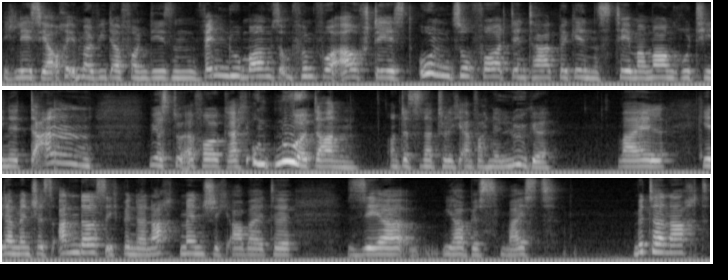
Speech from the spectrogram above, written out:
Ich lese ja auch immer wieder von diesen, wenn du morgens um 5 Uhr aufstehst und sofort den Tag beginnst, Thema Morgenroutine, dann wirst du erfolgreich und nur dann. Und das ist natürlich einfach eine Lüge, weil jeder Mensch ist anders. Ich bin der Nachtmensch, ich arbeite sehr, ja, bis meist Mitternacht,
